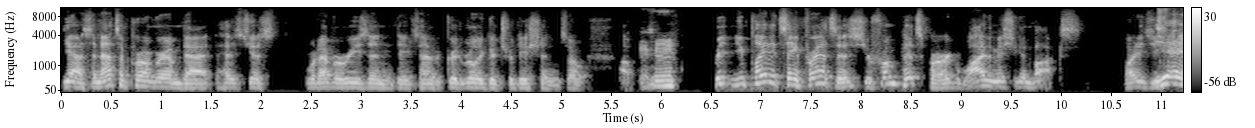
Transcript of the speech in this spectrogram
Yes, and that's a program that has just whatever reason they've had a good, really good tradition. So, uh, mm-hmm. you played at St. Francis. You're from Pittsburgh. Why the Michigan Bucks? Why did you? Yeah.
